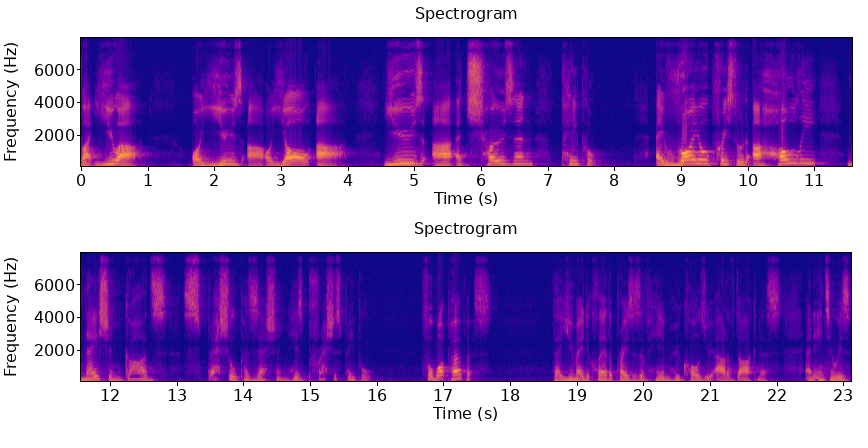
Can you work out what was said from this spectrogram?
But you are or yous are or y'all are yous are a chosen people, a royal priesthood, a holy nation, God's special possession, his precious people. For what purpose? That you may declare the praises of him who called you out of darkness and into his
